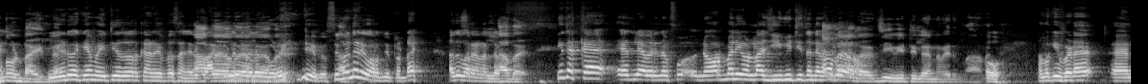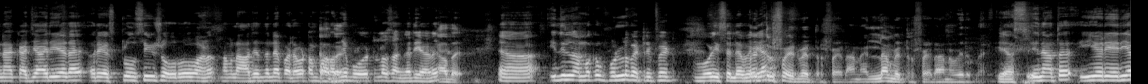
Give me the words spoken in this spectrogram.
ഒന്നും ഉണ്ടായില്ല. വീട് വെക്കാൻ വെയിറ്റ് ചെയ്തവർക്കാണ് ഇപ്പൊ സംഗതി. സിമെന്റിന് കുറഞ്ഞിട്ടുണ്ടേ? അത് പറയണല്ലോ. അതെ. ഇതൊക്കെ ഏതിലാ വരുന്ന നോർമലി ഉള്ള ജി വി ടി തന്നെ ജി വി ടിയിൽ തന്നെ വരുന്നതാണ്. ഓ നമുക്കിവിടെ കജാരിയുടെ ഒരു എക്സ്ക്ലൂസീവ് ഷോറൂമാണ് നമ്മൾ ആദ്യം തന്നെ പലവട്ടം പറഞ്ഞു പോയിട്ടുള്ള സംഗതിയാണ്. ഇതിൽ നമുക്ക് ഫുൾ വെട്രിഫൈഡ് ബോഡീസ് അല്ലേ വെട്രിഫൈഡ് വെട്രിഫൈഡ് ആണ്. എല്ലാം വെട്രിഫൈഡ് ആണ് വരുന്നത്. യെസ് ഇതിനകത്ത് ഈ ഒരു ഏരിയ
